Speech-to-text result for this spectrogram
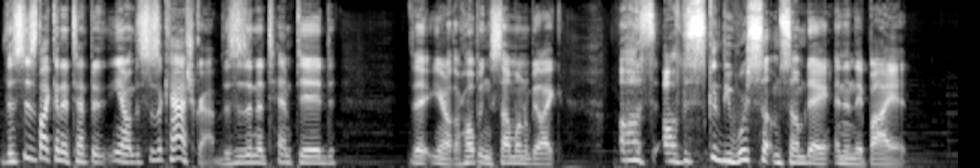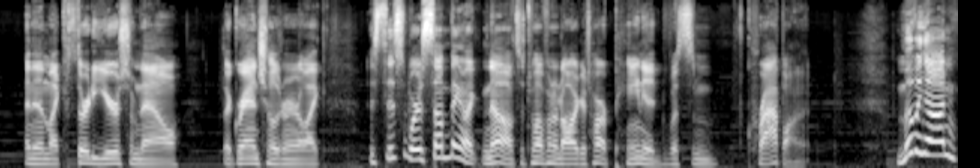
This is like an attempted, you know, this is a cash grab. This is an attempted that, you know, they're hoping someone will be like, oh, oh, this is going to be worth something someday. And then they buy it. And then like 30 years from now, the grandchildren are like, Is this worth something? Like, no, it's a $1,200 guitar painted with some crap on it. Moving on.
